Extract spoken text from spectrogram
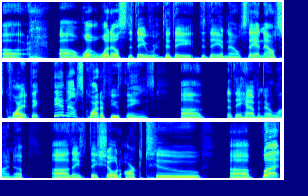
uh, uh, what what else did they did they did they announce? They announced quite they they announced quite a few things uh that they have in their lineup. Uh, they they showed Ark Two, uh, but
